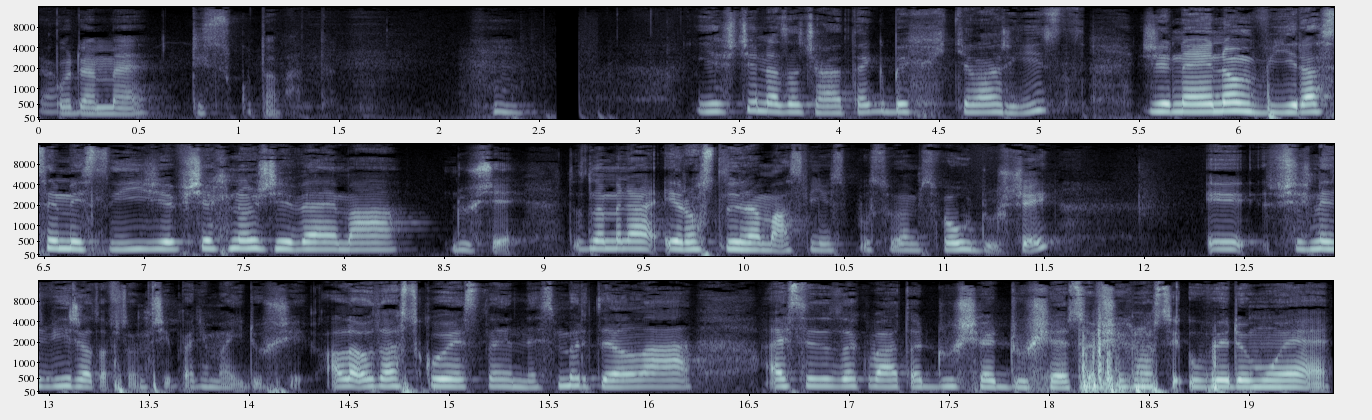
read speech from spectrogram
dále. Budeme diskutovat. Ještě na začátek bych chtěla říct, že nejenom víra si myslí, že všechno živé má duši. To znamená, i rostlina má svým způsobem svou duši. I všechny zvířata v tom případě mají duši. Ale otázkou je, jestli je nesmrtelná a jestli je to taková ta duše, duše, co všechno si uvědomuje.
